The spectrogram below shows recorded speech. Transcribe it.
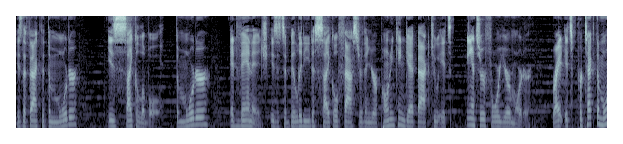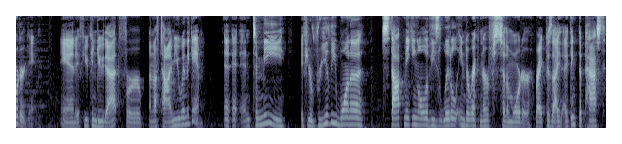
is the fact that the mortar is cyclable. The mortar advantage is its ability to cycle faster than your opponent can get back to its answer for your mortar, right? It's protect the mortar game. And if you can do that for enough time, you win the game. And, and, and to me, if you really want to stop making all of these little indirect nerfs to the mortar, right? Because I, I think the past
